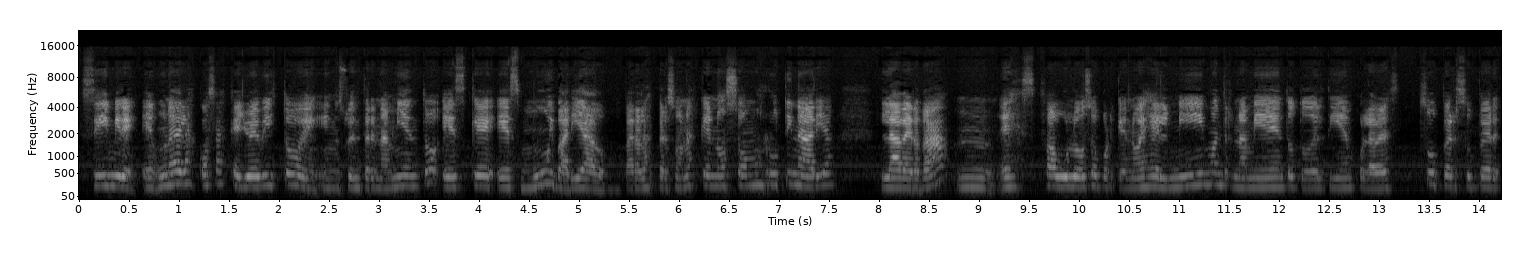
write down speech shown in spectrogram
Sí, mire, eh, una de las cosas que yo he visto en, su entrenamiento es que es muy variado. Para las personas que no somos rutinarias, la verdad mm, es fabuloso porque no es el mismo entrenamiento todo el tiempo, la verdad es súper, súper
